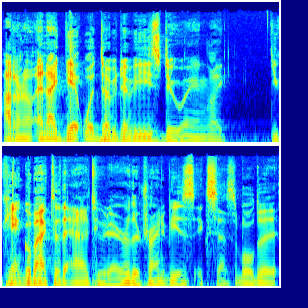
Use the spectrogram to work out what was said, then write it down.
I don't know. And I get what WWE's doing. Like you can't go back to the Attitude Era. They're trying to be as accessible to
